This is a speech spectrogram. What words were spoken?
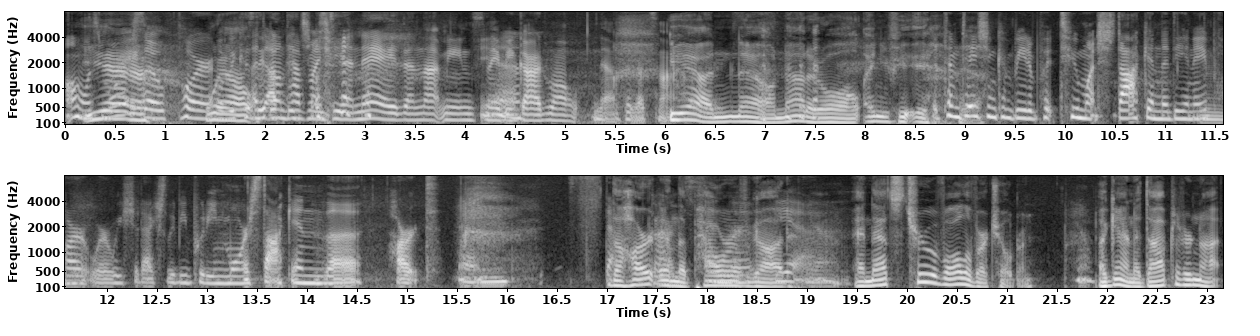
almost Yeah. more so for Well- because they don't have my. DNA, then that means maybe Yeah. God won't. No, but that's not. Yeah, no, not at all. And if you, The temptation can be to put too much stock in the DNA Mm. part, where we should actually be putting more stock in the heart and the heart and the power and of God. Yeah. Yeah. And that's true of all of our children. Yeah. Again, adopted or not,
